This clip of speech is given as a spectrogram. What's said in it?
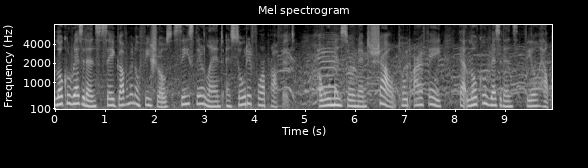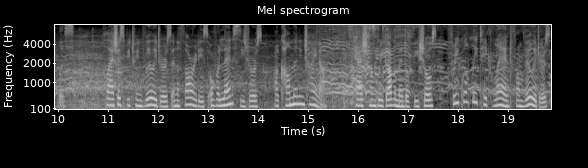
Local residents say government officials seized their land and sold it for a profit. A woman surnamed Shao told RFA that local residents feel helpless. Clashes between villagers and authorities over land seizures are common in China. Cash hungry government officials frequently take land from villagers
